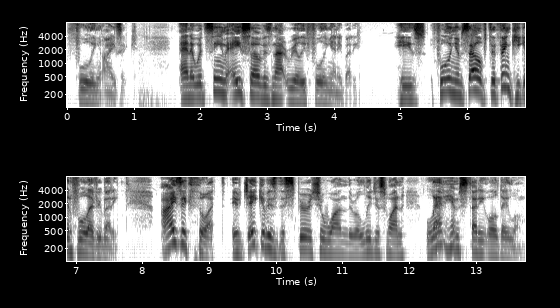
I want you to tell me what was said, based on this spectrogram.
fooling Isaac? And it would seem Esav is not really fooling anybody. He's fooling himself to think he can fool everybody. Isaac thought if Jacob is the spiritual one, the religious one, let him study all day long.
